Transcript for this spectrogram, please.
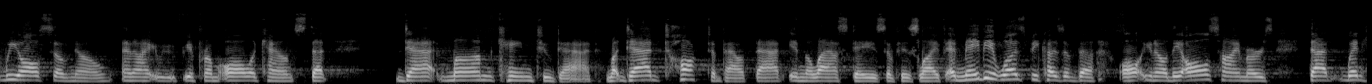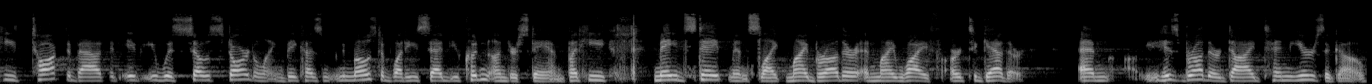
we also know and I from all accounts that dad, mom came to dad. Dad talked about that in the last days of his life. And maybe it was because of the, all, you know, the Alzheimer's that when he talked about it, it, it was so startling because most of what he said you couldn't understand. But he made statements like, my brother and my wife are together. And his brother died 10 years ago.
